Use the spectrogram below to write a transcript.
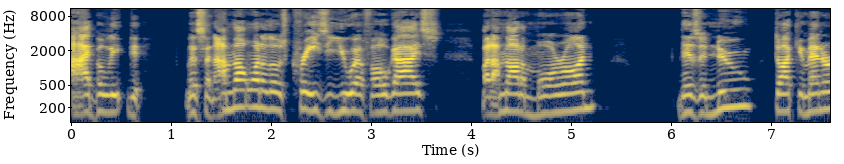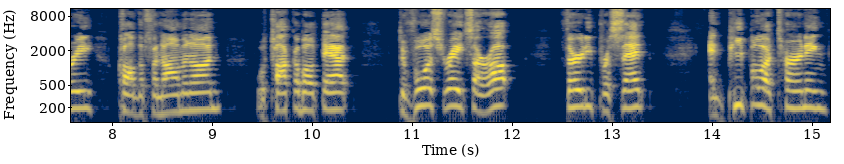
I believe. Listen, I'm not one of those crazy UFO guys, but I'm not a moron. There's a new documentary called The Phenomenon. We'll talk about that. Divorce rates are up 30%, and people are turning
